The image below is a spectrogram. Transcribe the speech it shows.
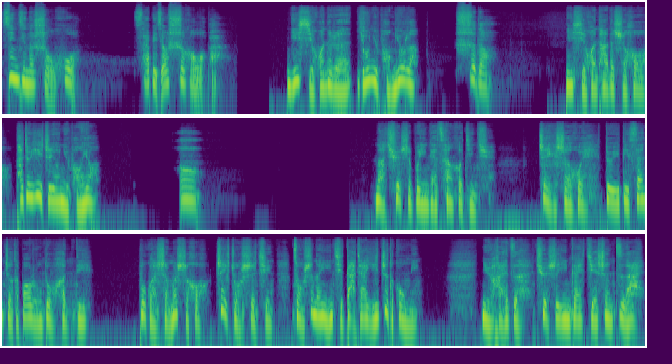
静静的守护，才比较适合我吧。你喜欢的人有女朋友了？是的。你喜欢他的时候，他就一直有女朋友？嗯。那确实不应该掺和进去。这个社会对于第三者的包容度很低。不管什么时候，这种事情总是能引起大家一致的共鸣。女孩子确实应该洁身自爱。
